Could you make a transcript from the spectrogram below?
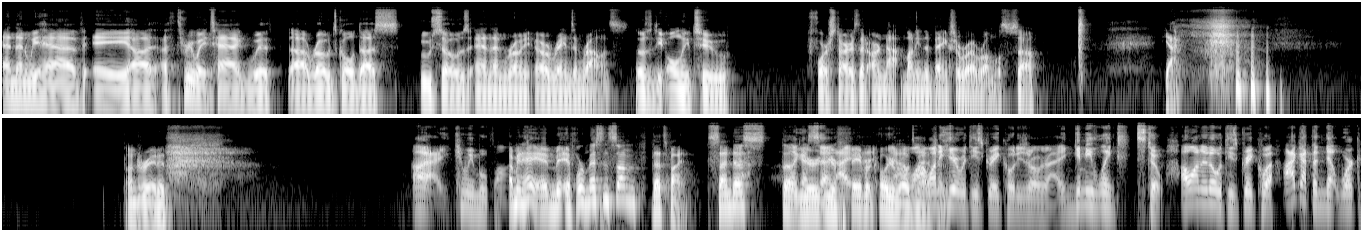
and then we have a uh, a three way tag with uh, Rhodes, Goldust, Usos, and then Ro- uh, Reigns and Rollins. Those are the only two four stars that are not Money in the Banks or Royal Rumbles. So, yeah, underrated. All right, can we move on? I mean, hey, if- we're missing some, that's fine. Send us the, Like your said, your I- favorite Cody I, Rhodes I, want to hear what these great Cody Rhodes and give me links too. I want to know what these great. Co- I got the network.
